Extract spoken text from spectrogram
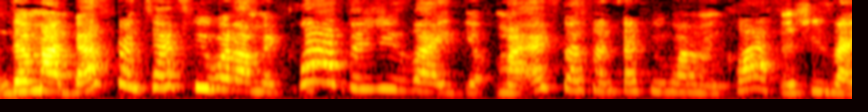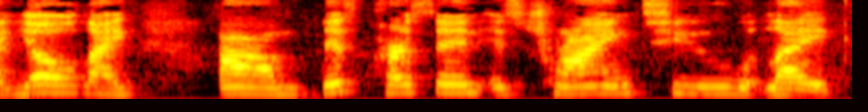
Then my best friend texts me when I'm in class, and she's like, my ex best friend texts me when I'm in class, and she's like, "Yo, like, um, this person is trying to like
